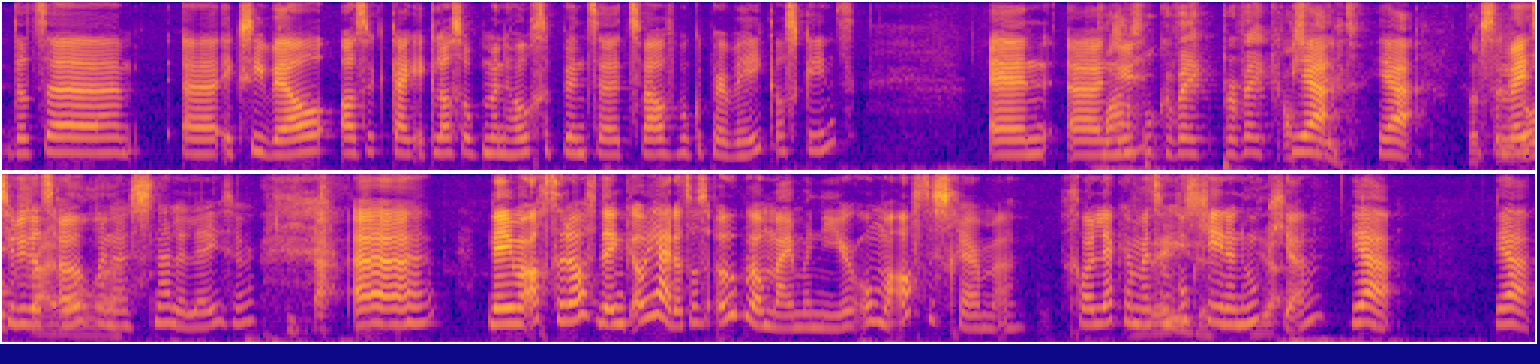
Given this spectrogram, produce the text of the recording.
dat, eh, eh, ik zie wel, als ik, kijk, ik las op mijn hoogtepunten 12 boeken per week als kind. En eh, Twaalf nu... boeken week, per week als ja, kind. ja, Dat dus dan weten jullie dat ook. Ik ben eh, een snelle lezer. ja. Eh, nee, maar achteraf denk ik, oh ja, dat was ook wel mijn manier om me af te schermen. Gewoon lekker met een boekje in een hoekje. Ja. ja,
